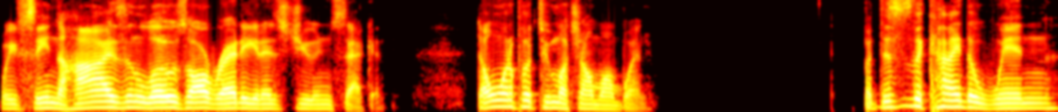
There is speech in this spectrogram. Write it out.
we've seen the highs and lows already, and it's June second. Don't want to put too much on one win. But this is the kind of win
